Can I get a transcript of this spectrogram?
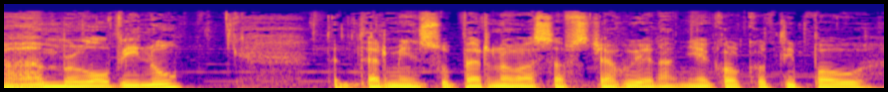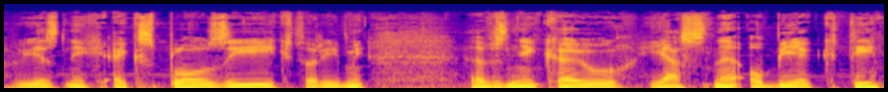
hmlovinu. Ten termín supernova sa vzťahuje na niekoľko typov hviezdnych explózií, ktorými vznikajú jasné objekty.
